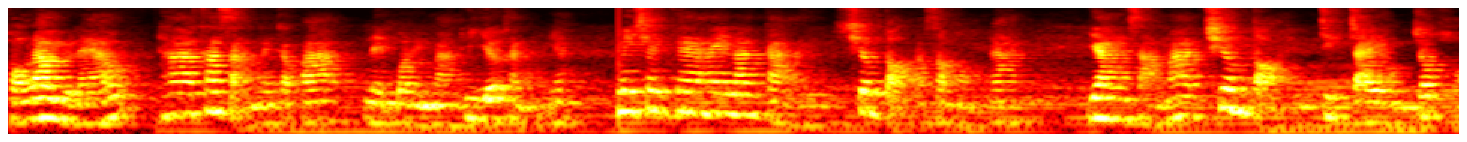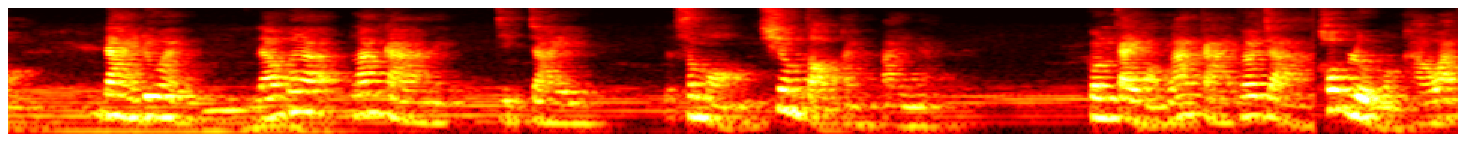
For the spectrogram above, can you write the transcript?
ของเราอยู่แล้ว ถ้าถ้าสารในกระเพาะในปริมาณที่เยอะขนาดเนี้ยไม่ใช่แค่ให้ร่างกายเชื่อมต่อกับสมองได้ ยังสามารถเชื่อมต่อถึงจิตใจของเจ้าของได้ด้วย แล้วเมื่อร่างกายจิตใจ สมองเชื่อมต่อกันไปเนี่ยกลไกของร่างกายก็จะครบลูปของเขาอะ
